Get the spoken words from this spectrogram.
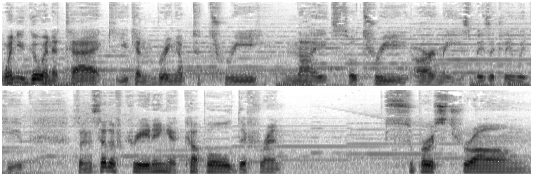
when you go and attack, you can bring up to three knights, so three armies basically with you. So instead of creating a couple different super strong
